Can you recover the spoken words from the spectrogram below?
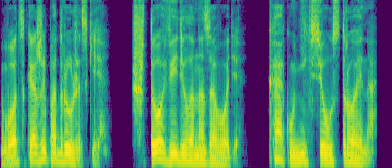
«Вот скажи по-дружески, что видела на заводе? Как у них все устроено?»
